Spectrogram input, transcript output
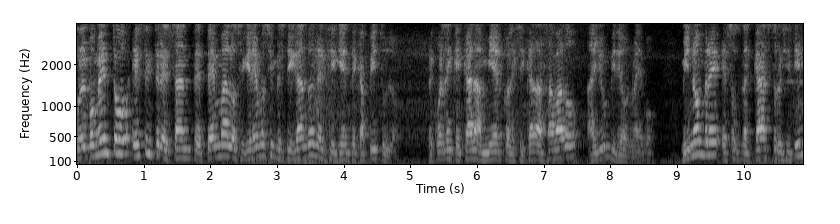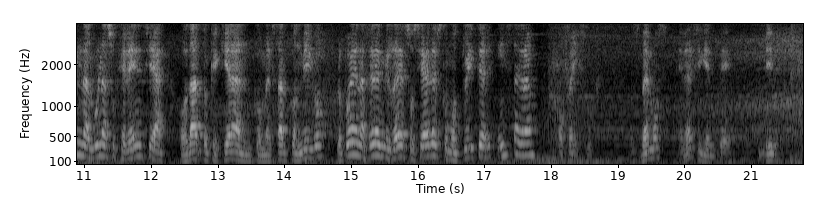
Por el momento, este interesante tema lo seguiremos investigando en el siguiente capítulo. Recuerden que cada miércoles y cada sábado hay un video nuevo. Mi nombre es Oxlack Castro y si tienen alguna sugerencia o dato que quieran conversar conmigo, lo pueden hacer en mis redes sociales como Twitter, Instagram o Facebook. Nos vemos en el siguiente video.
